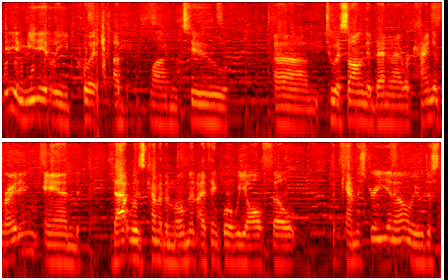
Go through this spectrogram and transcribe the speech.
pretty immediately put a bass line to um, to a song that Ben and I were kind of writing, and that was kind of the moment I think where we all felt the chemistry. You know, we were just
